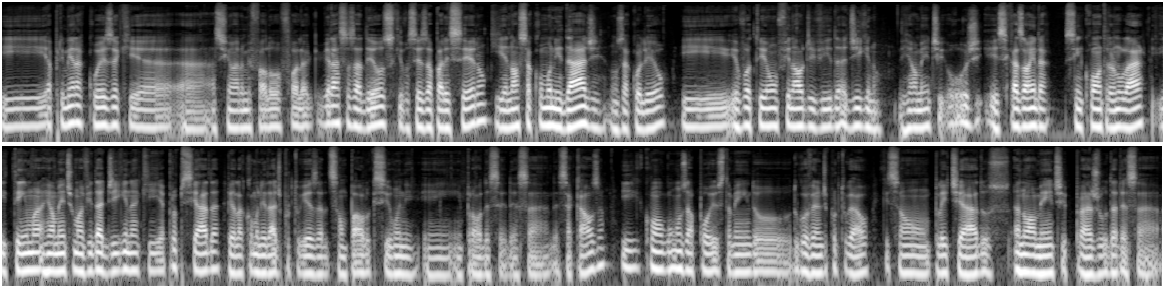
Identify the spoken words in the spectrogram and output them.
E a primeira coisa que a, a, a, senhora me falou foi: olha, graças a Deus que vocês apareceram, que a nossa comunidade nos acolheu e eu vou ter um final de vida digno. Realmente hoje esse casal ainda se encontra no lar e tem uma, realmente uma vida digna que é propiciada pela comunidade portuguesa de São Paulo que se une em, em prol dessa, dessa, dessa causa e com alguns apoios também do, do governo de Portugal que são pleiteados anualmente para ajuda dessa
